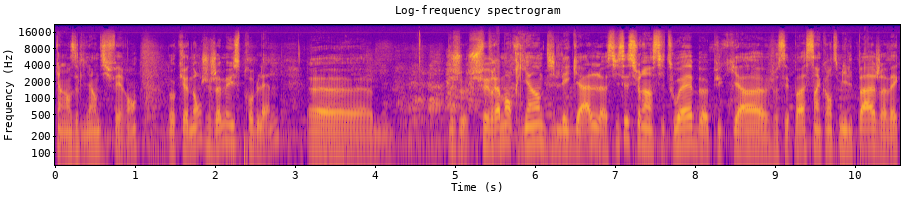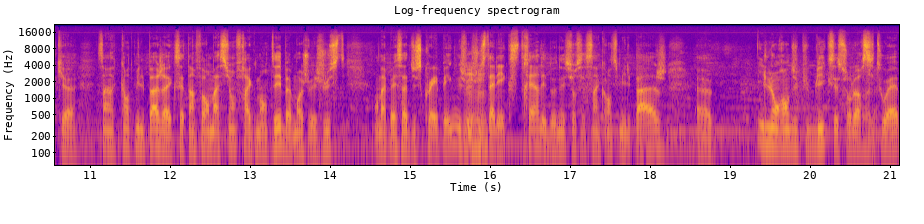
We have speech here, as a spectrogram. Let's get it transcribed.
15 liens différents. Donc euh, non, j'ai jamais eu ce problème. Euh, je, je fais vraiment rien d'illégal. Si c'est sur un site web, puis qu'il y a, euh, je sais pas, 50 000 pages avec, euh, 50 000 pages avec cette information fragmentée, ben moi je vais juste, on appelle ça du scraping, je vais Mhm. juste aller extraire les données sur ces 50 000 pages. Euh, ils l'ont rendu public, c'est sur leur Voilà. site web.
